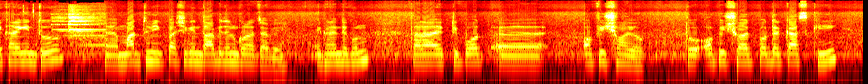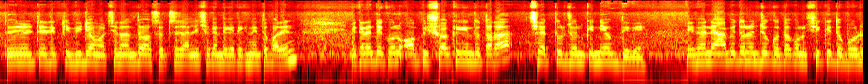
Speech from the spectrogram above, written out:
এখানে কিন্তু মাধ্যমিক পাশে কিন্তু আবেদন করা যাবে। এখানে দেখুন, তারা একটি পদ অফিস সহায়ক। তো অফিস সহায়ক পদের কাজ কি? তো রিলেটেড একটি ভিডিও আমার চ্যানেল দেওয়া তো চাইলে সেখান থেকে দেখে নিতে পারেন। এখানে দেখুন, অফিস সহায়কে কিন্তু তারা ছিয়াত্তর জনকে নিয়োগ দেবে। এখানে আবেদনের যোগ্যতা কোনো শিক্ষিত বোর্ড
